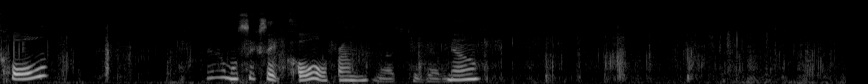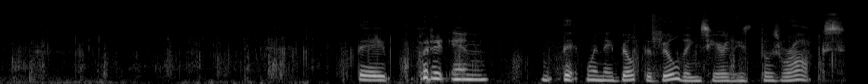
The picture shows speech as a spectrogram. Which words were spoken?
coal? That almost looks like coal from, No, it's too heavy. no? They put it in the, when they built the buildings here, these those rocks.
